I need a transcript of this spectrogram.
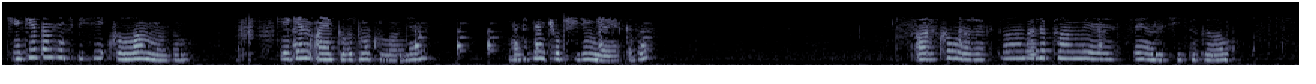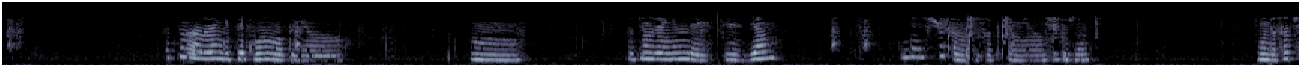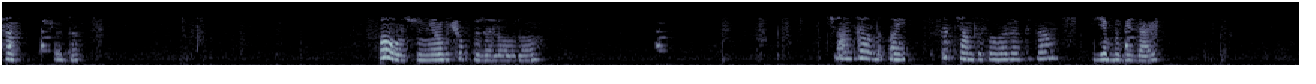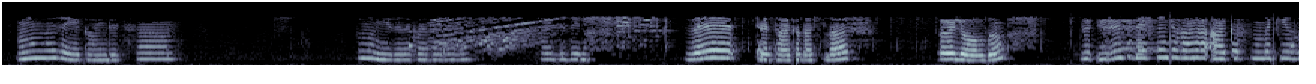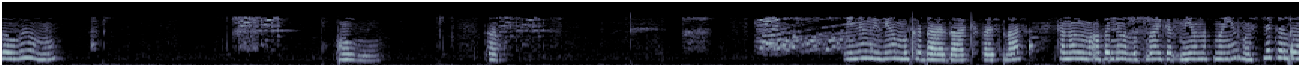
Çünkü ben hiçbir şey kullanmadım. Gegen'in ayakkabısını kullanacağım. Gerçekten çok şirin bir ayakkabı. Arka olarak da böyle pembe beyaz bir şey takalım. Saçın rengi pek olmadı ya. Hmm. Saçın rengini değiştireceğim. Bir de şu kanatı takacağım ya. Bu güzel. Burada saç ha. Şurada. O olsun ya. Bu çok güzel oldu. Çanta ay sırt çantası olarak da ya bu güzel. Bunu nereye kaydetsem? Bunun yerine kaydedelim. Kaydedelim. Ve evet arkadaşlar öyle oldu. Yürüyüşü değiştirince hala arkasındaki yazı oluyor mu? Olmuyor. Ha. Benim videom bu kadardı arkadaşlar. Kanalıma abone olup like atmayı unutmayın. Hoşçakalın.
